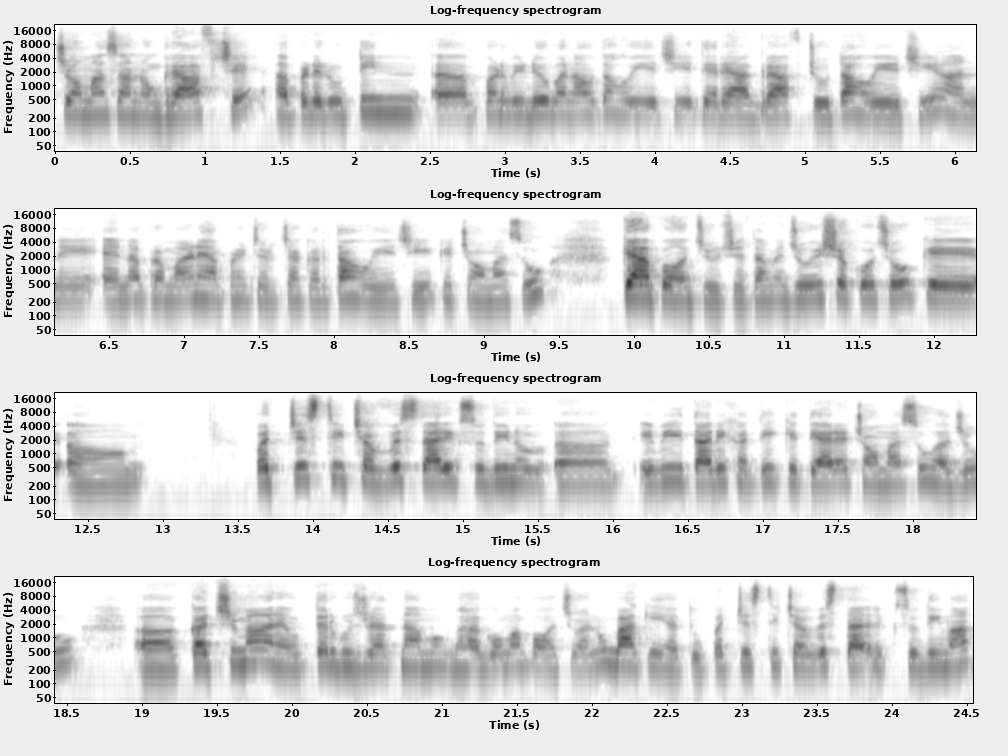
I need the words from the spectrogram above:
ચોમાસાનો ગ્રાફ છે. આપણે રૂટીન પણ વીડિયો બનાવતા હોઈએ છીએ, ત્યારે આ ગ્રાફ જોતા હોઈએ છીએ અને એના પ્રમાણે આપણે ચર્ચા કરતા હોઈએ છીએ કે ચોમાસું ક્યાં પહોંચ્યું છે. તમે જોઈ શકો છો કે પચીસથી છવ્વીસ તારીખ સુધીનો એવી તારીખ હતી કે ત્યારે ચોમાસું હજુ કચ્છમાં અને ઉત્તર ગુજરાતના અમુક ભાગોમાં પહોંચવાનું બાકી હતું. પચીસથી છવ્વીસ તારીખ સુધીમાં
